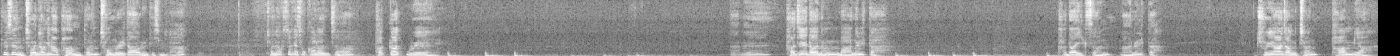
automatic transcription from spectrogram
뜻은 저녁이나 밤 또는 저물다 그런 뜻입니다. 저녁석에 속한 한자 바깥 외 다재다능 마늘따 다다익선 마늘따 주야장천 밤야.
